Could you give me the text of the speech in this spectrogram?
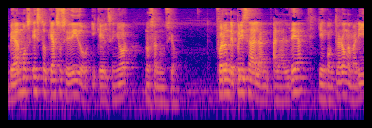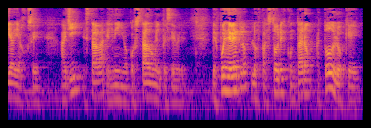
veamos esto que ha sucedido y que el Señor nos anunció. Fueron deprisa a la, a la aldea y encontraron a María y a José. Allí estaba el niño acostado en el pesebre. Después de verlo, los pastores contaron a todos lo que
